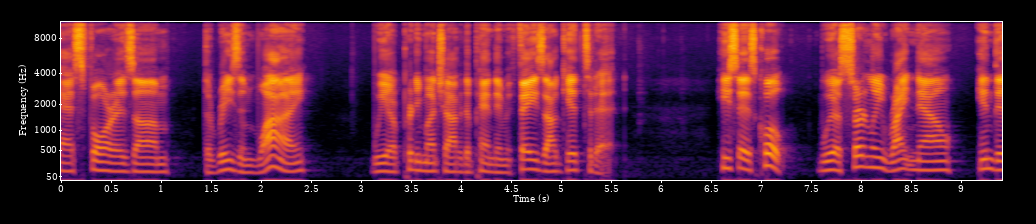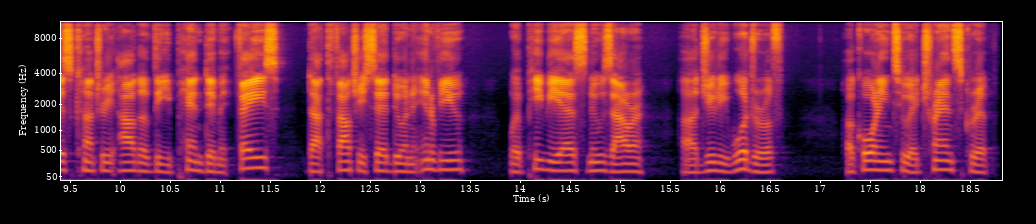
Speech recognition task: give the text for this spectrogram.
as far as um, the reason why we are pretty much out of the pandemic phase. I'll get to that. He says, quote, we are certainly right now in this country out of the pandemic phase, Dr. Fauci said during an interview with PBS NewsHour uh, Judy Woodruff, according to a transcript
